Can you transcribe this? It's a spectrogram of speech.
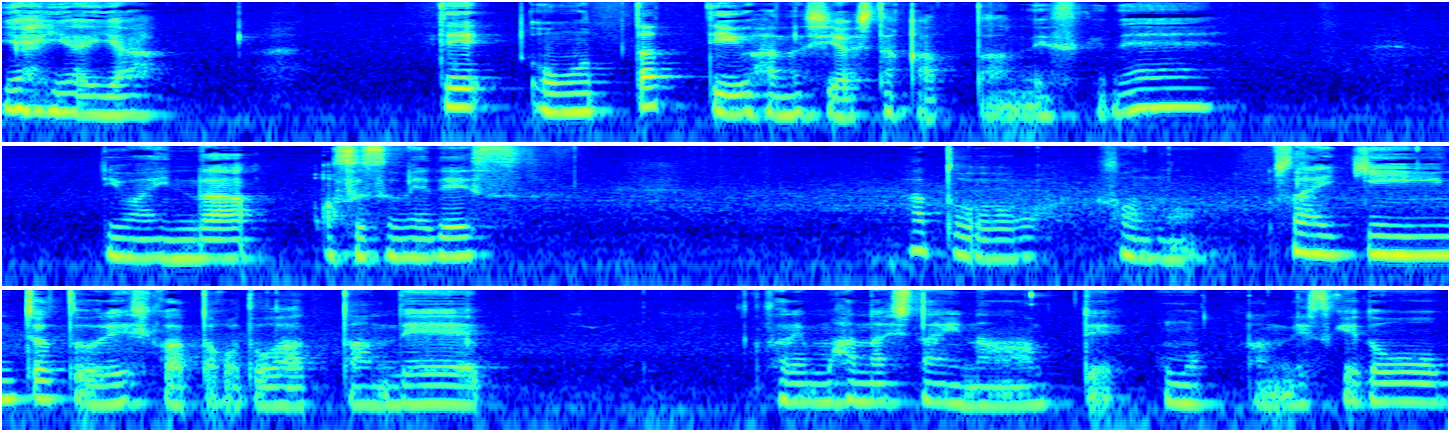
いやいやいやって思ったっていう話はしたかったんですけどね。リマインダーおすすめです。あとその最近ちょっと嬉しかったことがあったんでそれも話したいなって思ったんですけど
